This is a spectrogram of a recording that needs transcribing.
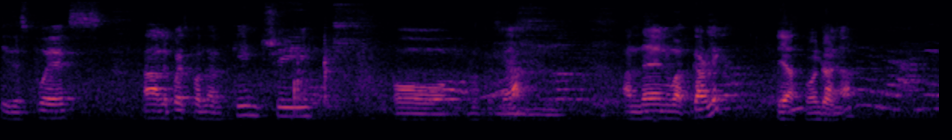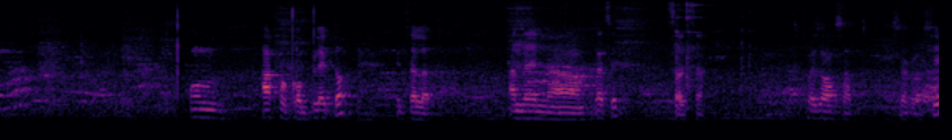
Y después ah, le puedes poner kimchi o lo que sea. And then what, garlic? Yeah, one good. Ajá. Un ajo completo, ensalada. And then uh, that's it. Salsa. Después vamos a hacerlo así.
